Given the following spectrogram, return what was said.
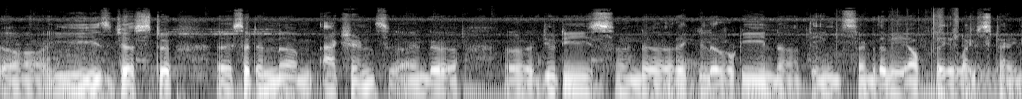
uh, is just uh, certain um, actions and uh, uh, duties and uh, regular routine uh, things and the way of their lifestyle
